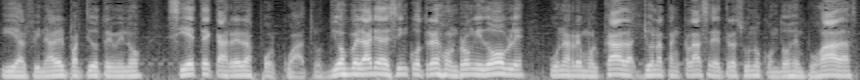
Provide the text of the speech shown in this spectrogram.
Y al final el partido terminó siete carreras por cuatro. Dios Velaria de 5-3, honrón y doble, una remolcada. Jonathan Clase de 3-1 con dos empujadas.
